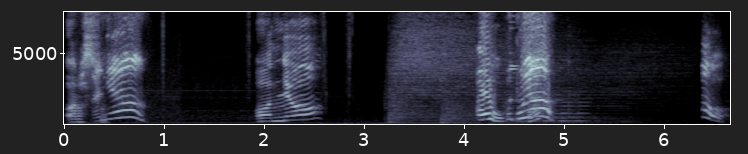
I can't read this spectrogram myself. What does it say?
알았어. 아니야. 어, 안녕? 어우, 어, 뭐야? 어.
